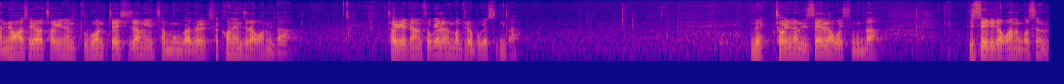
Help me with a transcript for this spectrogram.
네, 안녕하세요. 저희는 두 번째 시장인 전문가들 세컨핸즈라고 합니다. 저희에 대한 소개를 한번 드려보겠습니다. 네, 저희는 리세일을 하고 있습니다. 리세일이라고 하는 것은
